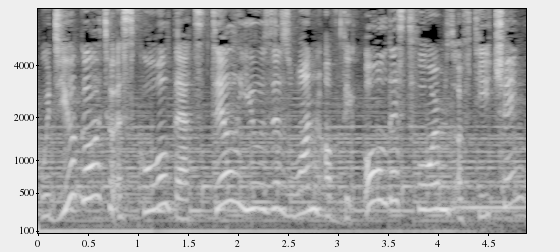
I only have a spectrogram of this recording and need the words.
Would you go to a school that still uses one of the oldest forms of teaching?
